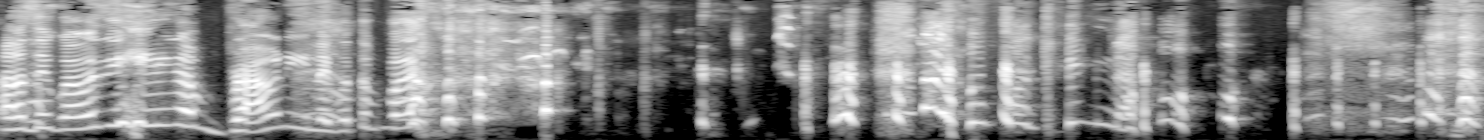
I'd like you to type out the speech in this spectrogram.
I was like, why was he eating a brownie? Like, what the fuck? I don't fucking know.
